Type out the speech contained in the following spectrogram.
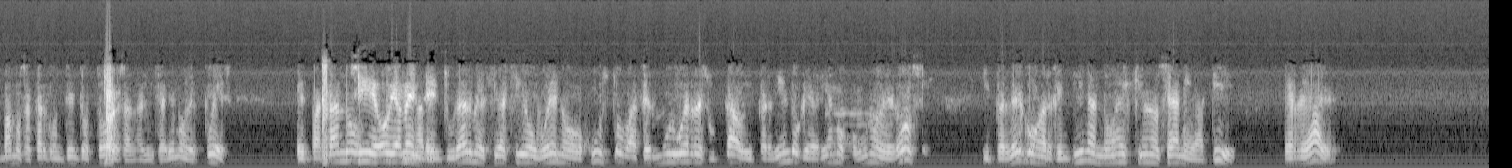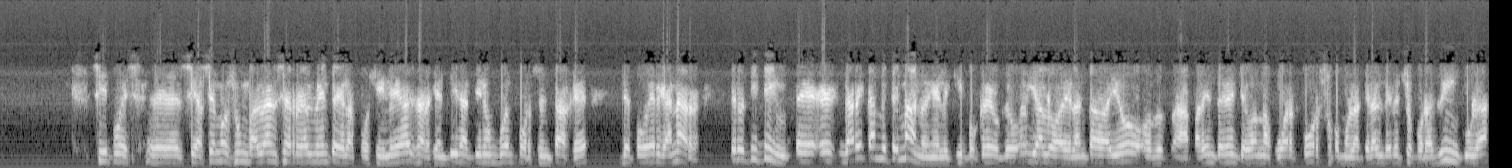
vamos a estar contentos todos, analizaremos después. Empatando, sí, obviamente. aventurarme si ha sido bueno o justo, va a ser muy buen resultado y perdiendo quedaríamos con uno de 12. Y perder con Argentina no es que uno sea negativo, es real. Sí, pues eh, si hacemos un balance realmente de las posibilidades, Argentina tiene un buen porcentaje de poder ganar. Pero Titín, eh, eh, Gareca mete mano en el equipo, creo que hoy ya lo adelantaba yo, aparentemente van a jugar Corso como lateral derecho por Advíncula,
